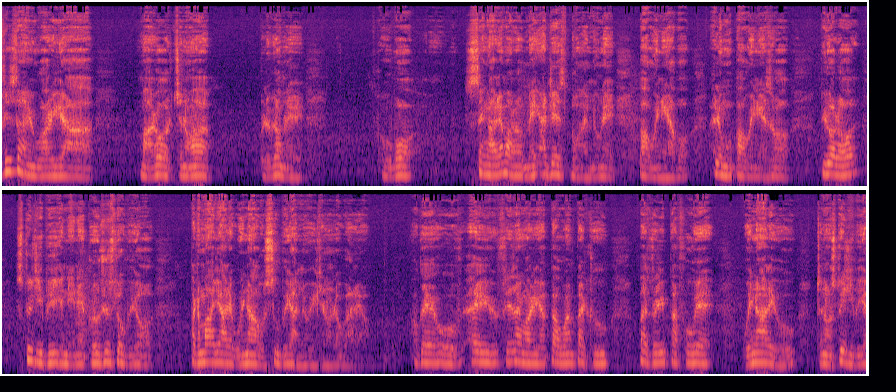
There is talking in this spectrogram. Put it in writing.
fish time warrior မှာတော့ကျွန်တော်ကဘယ်လိုပြောမလဲဟိုပေါ့စင်ကာထဲမှာတော့ main artist ပုံစံမျိုးနဲ့ပါဝင်နေတာပေါ့အဲ့လိုမျိုးပါဝင်နေဆိုတော့ပြီးတော့ street TV အနေနဲ့ produce လုပ်ပြီးတော့ ပထမရတဲ့ winner ကိုစုပေးတာမျိုးကြီးကျွန်တော်လုပ်ပါတယ်ဟုတ်ကဲ့ဟိုအဲ့ face time မှာတွေက part 1 part 2 part 3 part 4ရဲ့ winner တွေကိုကျွန်တော် street TV က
